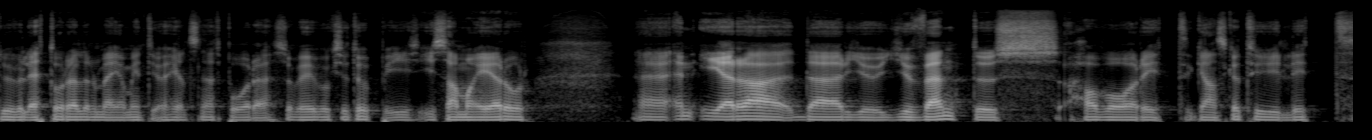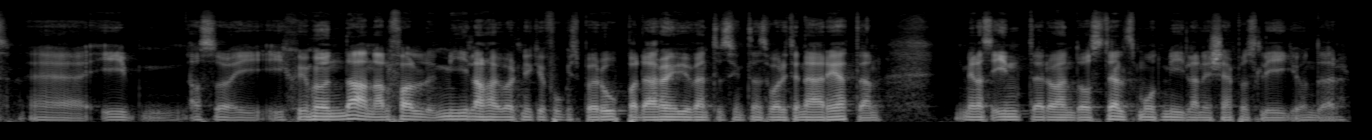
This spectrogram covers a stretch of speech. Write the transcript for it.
du är väl ett år äldre än mig om inte jag är helt snett på det, så vi har ju vuxit upp i, i samma eror. Eh, en era där ju Juventus har varit ganska tydligt eh, i, alltså i, i skymundan. I alla fall Milan har ju varit mycket fokus på Europa, där har ju Juventus inte ens varit i närheten. Medan Inter har ändå ställts mot Milan i Champions League under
